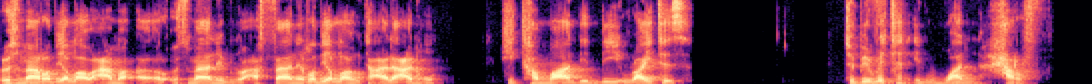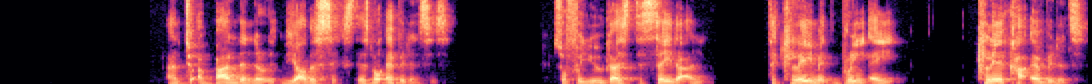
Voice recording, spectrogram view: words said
Uthman radiallahu uh, Uthman ibn Affan radiallahu ta'ala anhu he commanded the writers to be written in one harf and to abandon the, the other six. There's no evidences. So for you guys to say that and to claim it, bring a clear-cut evidence.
